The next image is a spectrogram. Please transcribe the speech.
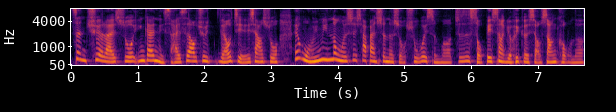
正确来说，应该你还是要去了解一下，说哎，我明明弄的是下半身的手术，为什么就是手背上有一个小伤口呢？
